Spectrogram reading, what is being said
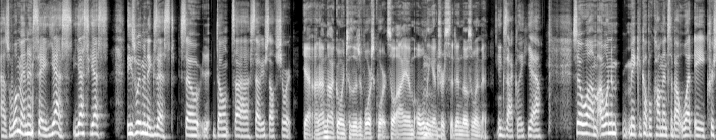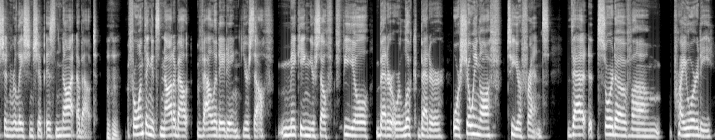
as a woman and say, "Yes, yes, yes. These women exist. So don't uh, sell yourself short." Yeah, and I'm not going to the divorce court, so I am only mm-hmm. interested in those women. Exactly. Yeah. So um, I want to make a couple comments about what a Christian relationship is not about. Mm-hmm. For one thing, it's not about validating yourself, making yourself feel better or look better, or showing off to your friends. That sort of um, priority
